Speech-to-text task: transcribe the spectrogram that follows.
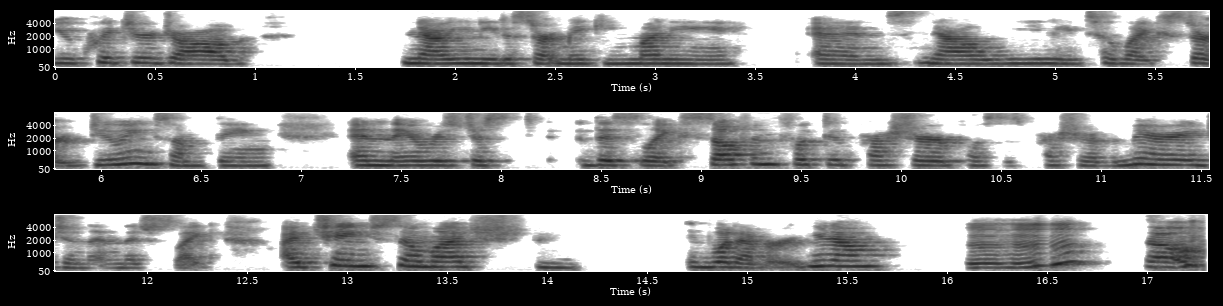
You quit your job. Now you need to start making money. And now we need to like start doing something. And there was just this like self inflicted pressure plus this pressure of the marriage. And then this like, I've changed so much, whatever, you know? Mm-hmm. So,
